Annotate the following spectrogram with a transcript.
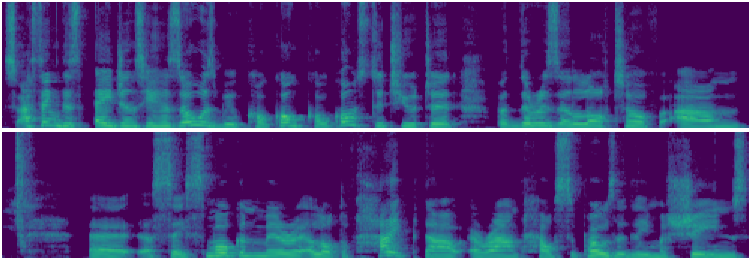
So i think this agency has always been co-constituted but there is a lot of um, uh, say smoke and mirror a lot of hype now around how supposedly machines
